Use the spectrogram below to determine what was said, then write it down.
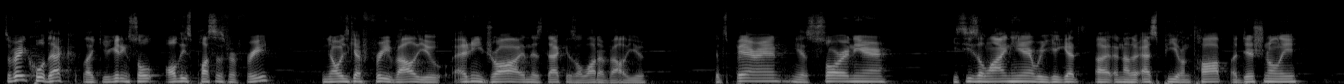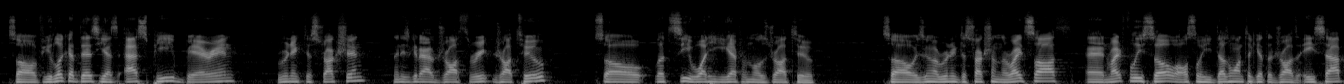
It's a very cool deck. Like you're getting sold all these pluses for free. You always get free value. Any draw in this deck is a lot of value. It's Baron. He has Sorin here. He sees a line here where you could get uh, another SP on top additionally. So if you look at this, he has SP, Baron, Runic Destruction. Then he's going to have draw three, draw two. So let's see what he can get from those draw two. So he's going to Runic Destruction on the right Soth. And rightfully so. Also, he doesn't want to get the draws ASAP.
